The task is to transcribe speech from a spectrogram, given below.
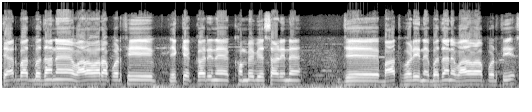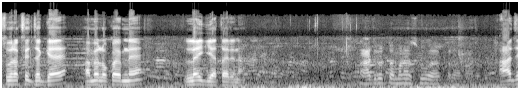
ત્યારબાદ બધાને વારાવારા પરથી એક એક કરીને ખંભે બેસાડીને જે બાથ ભળીને બધાને વારાવારા પડતી સુરક્ષિત જગ્યાએ અમે લોકો એમને લઈ ગયા તરીને. આજ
